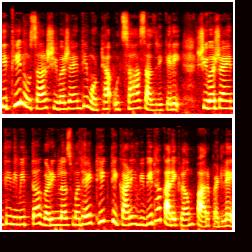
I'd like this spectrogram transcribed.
तिथीनुसार शिवजयंती मोठ्या उत्साहात साजरी केली. शिवजयंतीनिमित्त गडिंग्लजमध्ये ठिकठिकाणी विविध कार्यक्रम पार पडले.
